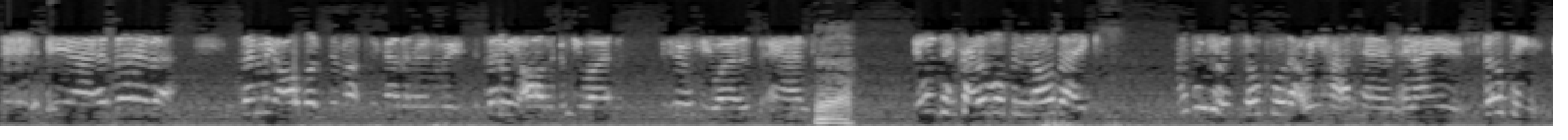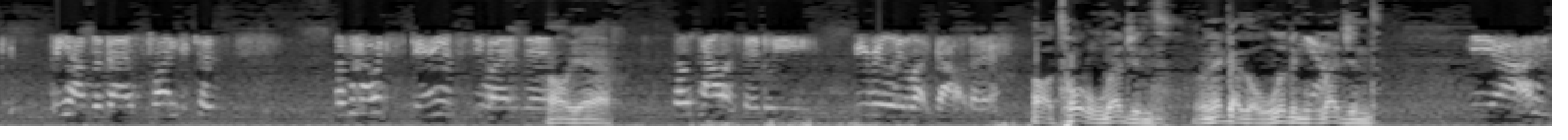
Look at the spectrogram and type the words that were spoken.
Yeah, and then then we all looked him up together, and we then we all knew he was who he was, and Yeah. it was incredible to know like I think it was so cool that we had him, and I still think we have the best one because of how experienced he was and Oh yeah. so talented. We we really lucked out there. Oh, total legend. I mean, that guy's a living Yeah. legend. Yeah.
